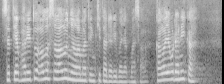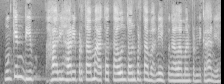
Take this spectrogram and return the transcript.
Setiap hari itu Allah selalu nyelamatin kita dari banyak masalah. Kalau yang udah nikah, mungkin di hari-hari pertama atau tahun-tahun pertama nih pengalaman pernikahan ya.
